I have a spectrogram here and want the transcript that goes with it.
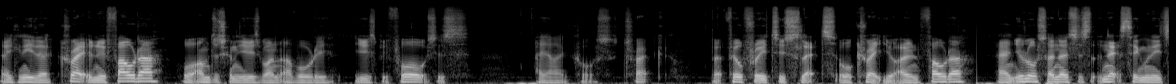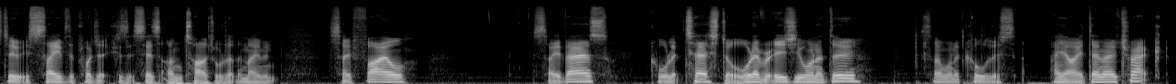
Now you can either create a new folder, or I'm just going to use one I've already used before, which is AI course track. But feel free to select or create your own folder. And you'll also notice that the next thing we need to do is save the project because it says untitled at the moment. So file, save as, call it test or whatever it is you want to do. So I want to call this AI demo track.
